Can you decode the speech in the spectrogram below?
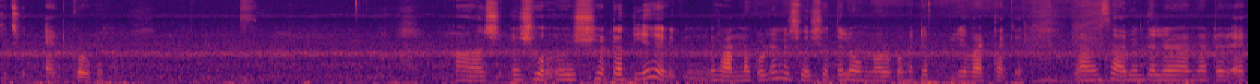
কিছু অ্যাড করব সরষেটা দিয়ে রান্না করলে না সরষের তেলে অন্যরকম একটা ফ্লেভার থাকে। কারণ সয়াবিন তেলের রান্নাটার এক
